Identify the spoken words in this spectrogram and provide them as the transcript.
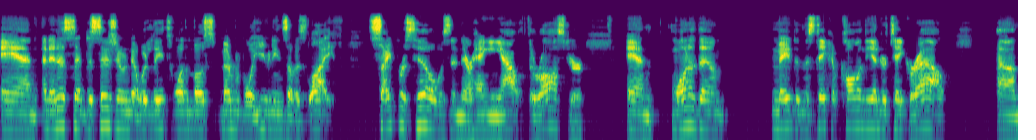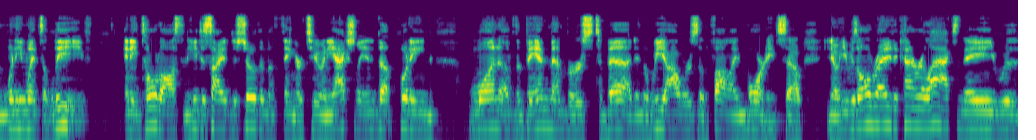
and an innocent decision that would lead to one of the most memorable evenings of his life. Cypress Hill was in there hanging out with the roster, and one of them made the mistake of calling the Undertaker out um, when he went to leave. And he told Austin he decided to show them a thing or two, and he actually ended up putting one of the band members to bed in the wee hours of the following morning. So, you know, he was all ready to kind of relax, and they was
